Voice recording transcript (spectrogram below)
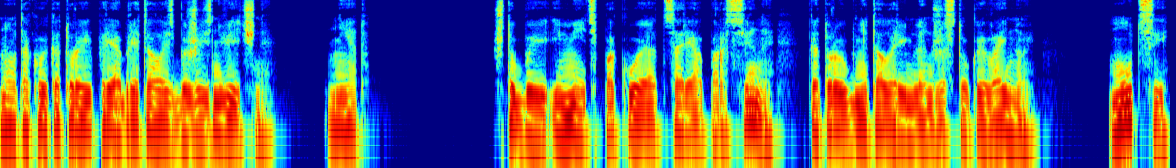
но такой, которой приобреталась бы жизнь вечная, нет. Чтобы иметь покой от царя Парсены, который угнетал римлян жестокой войной, Муций,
